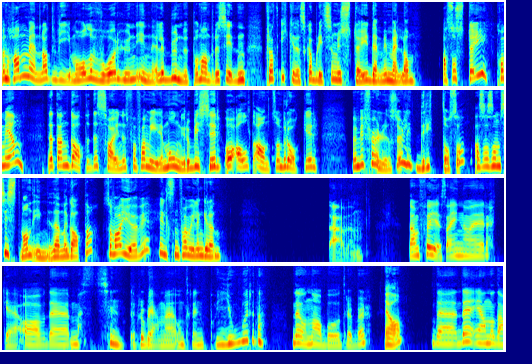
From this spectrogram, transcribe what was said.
men han mener at vi må holde vår hund inne eller bundet på den andre siden for at ikke det skal bli så mye støy dem imellom. Altså, støy! Kom igjen! Dette er en gate designet for familier med unger og bikkjer, og alt annet som bråker. Men vi føler oss jo litt dritt også, altså som sistemann inn i denne gata. Så hva gjør vi? Hilsen familien Grønn. Dæven. De føyer seg inn i en rekke av det mest kjente problemet omtrent på jord, da. Det er jo nabotrøbbel. Ja. Det, det er en av de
